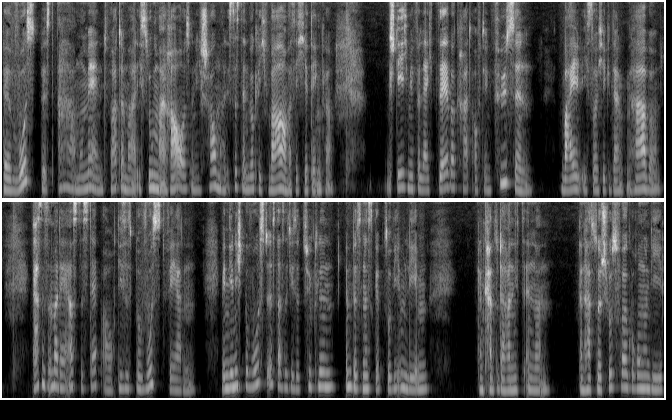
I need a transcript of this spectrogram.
bewusst bist, ah, Moment, warte mal, ich zoome mal raus und ich schau mal, ist das denn wirklich wahr, was ich hier denke? Stehe ich mir vielleicht selber gerade auf den Füßen, weil ich solche Gedanken habe? Das ist immer der erste Step auch, dieses Bewusstwerden. Wenn dir nicht bewusst ist, dass es diese Zyklen im Business gibt, so wie im Leben, dann kannst du daran nichts ändern. Dann hast du Schlussfolgerungen, die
